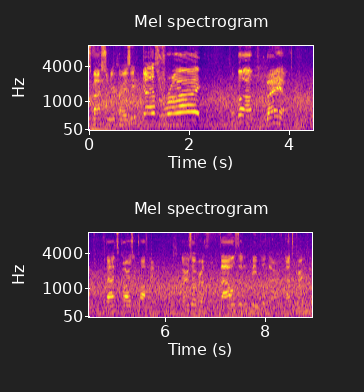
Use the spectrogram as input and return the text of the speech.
Sebastian, you're crazy. That's right. Above. Bam. That's Cars and Coffee. There's over a thousand people there. That's crazy.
